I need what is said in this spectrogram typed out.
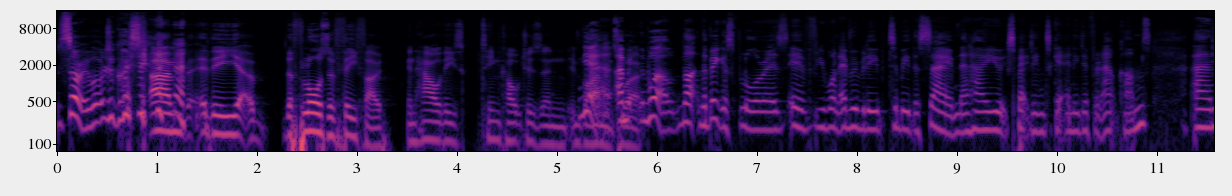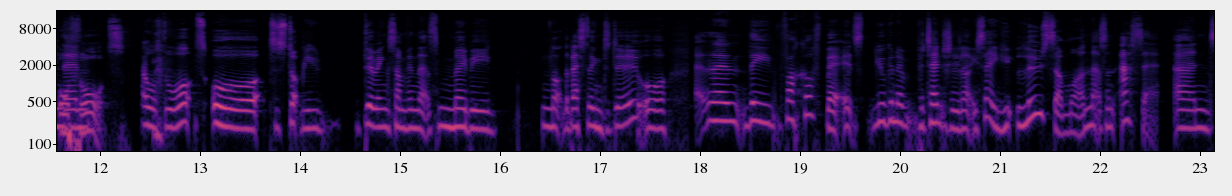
Sorry, what was your question? Um, the uh, the flaws of FIFO and how these team cultures and Yeah, environments I work. mean, well, like, the biggest flaw is if you want everybody to be the same, then how are you expecting to get any different outcomes? And or then thoughts. or thoughts, or to stop you doing something that's maybe not the best thing to do, or and then the fuck off bit. It's you're going to potentially, like you say, you lose someone. That's an asset, and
